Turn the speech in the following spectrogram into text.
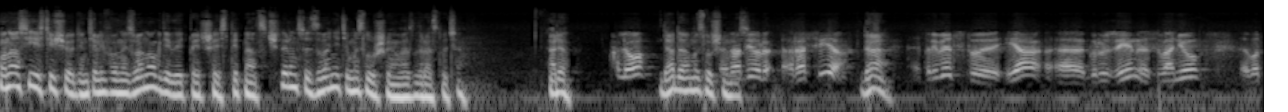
У нас есть еще один телефонный звонок, 956 15 14. Звоните, мы слушаем вас. Здравствуйте. Алло. Алло. Да-да, мы слушаем Радио вас. Россия? Да. Приветствую. Я э, грузин, звоню. Вот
